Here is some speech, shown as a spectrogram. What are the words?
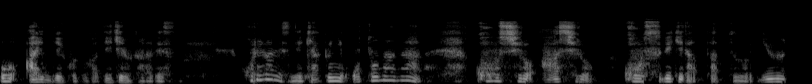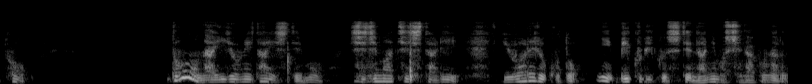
を歩んでいくことができるからです。これがですね、逆に大人がこうしろ、ああしろ、こうすべきだったっていうのを言うと、どの内容に対しても指示待ちしたり、言われることにビクビクして何もしなくなるっ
